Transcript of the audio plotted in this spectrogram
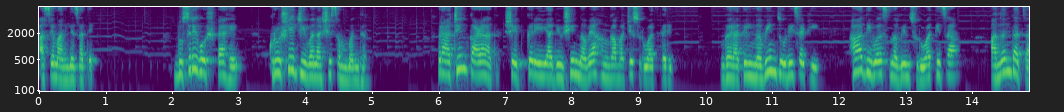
असे मानले जाते. दुसरी गोष्ट आहे कृषी जीवनाशी संबंध. प्राचीन काळात शेतकरी या दिवशी नव्या हंगामाची सुरुवात करीत. घरातील नवीन जोडीसाठी हा दिवस नवीन सुरुवातीचा आनंदाचा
